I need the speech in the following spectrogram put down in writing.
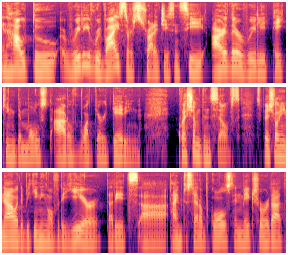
and how to really revise their strategies and see are they really taking the most out of what they're getting question themselves, especially now at the beginning of the year, that it's uh, time to set up goals and make sure that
